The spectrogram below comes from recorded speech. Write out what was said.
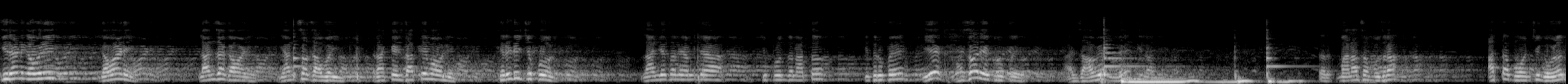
किरण गवळी गव्हाणे. लांजा गव्हाणे. यांचा जावई. राकेश दाते माऊली. खिरडी चिपळूण. लांजेचं आणि आमच्या चिपळूणचं नातं. किती रुपये? एक हजार एक रुपये. जावे तर मानाचा मुद्रा आता भुवनची गवळण.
